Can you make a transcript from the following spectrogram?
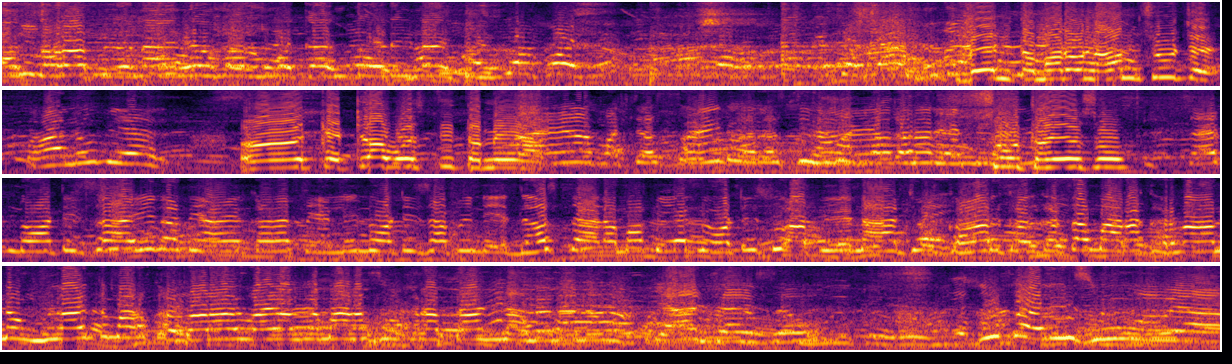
આશરો આપ્યો અમારું મકાન તોડી નાખ્યું. બેન તમારું નામ શું છે? કેટલા વર્ષથી તમે શું થયો છો સાહેબ નોટિસ આવી નથી અહીંયા કણે પહેલી નોટિસ આપીને દસ દાડામાં બે નોટિસો આપી? આ જો ઘર ઘર કરતા મારા ઘરવાળાનો હુમલો હોય તો મારો ઘરવાળો વાયો કે મારા છોકરા ત્રણ નાના નાના ક્યાં જાય છે? શું કરીશ હવે આ?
